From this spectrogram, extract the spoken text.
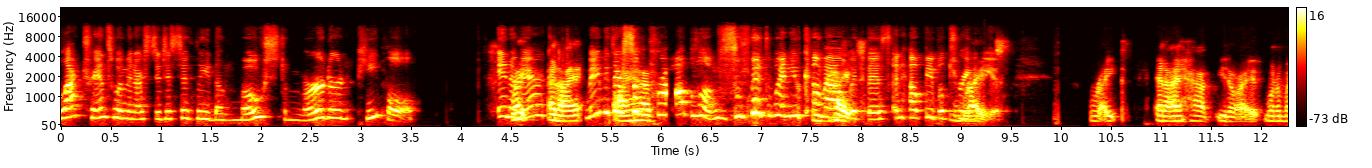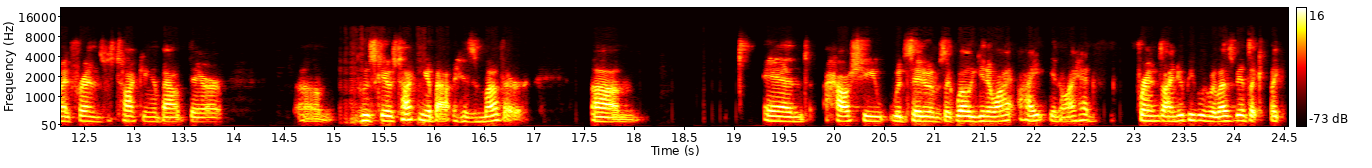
black trans women are statistically the most murdered people in right America. and i maybe there's I some have- problems with when you come out with this and how people treat right you. right and i have you know i one of my friends was talking about their um gay was talking about his mother um and how she would say to him it's like well you know i i you know i had friends i knew people who were lesbians like like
